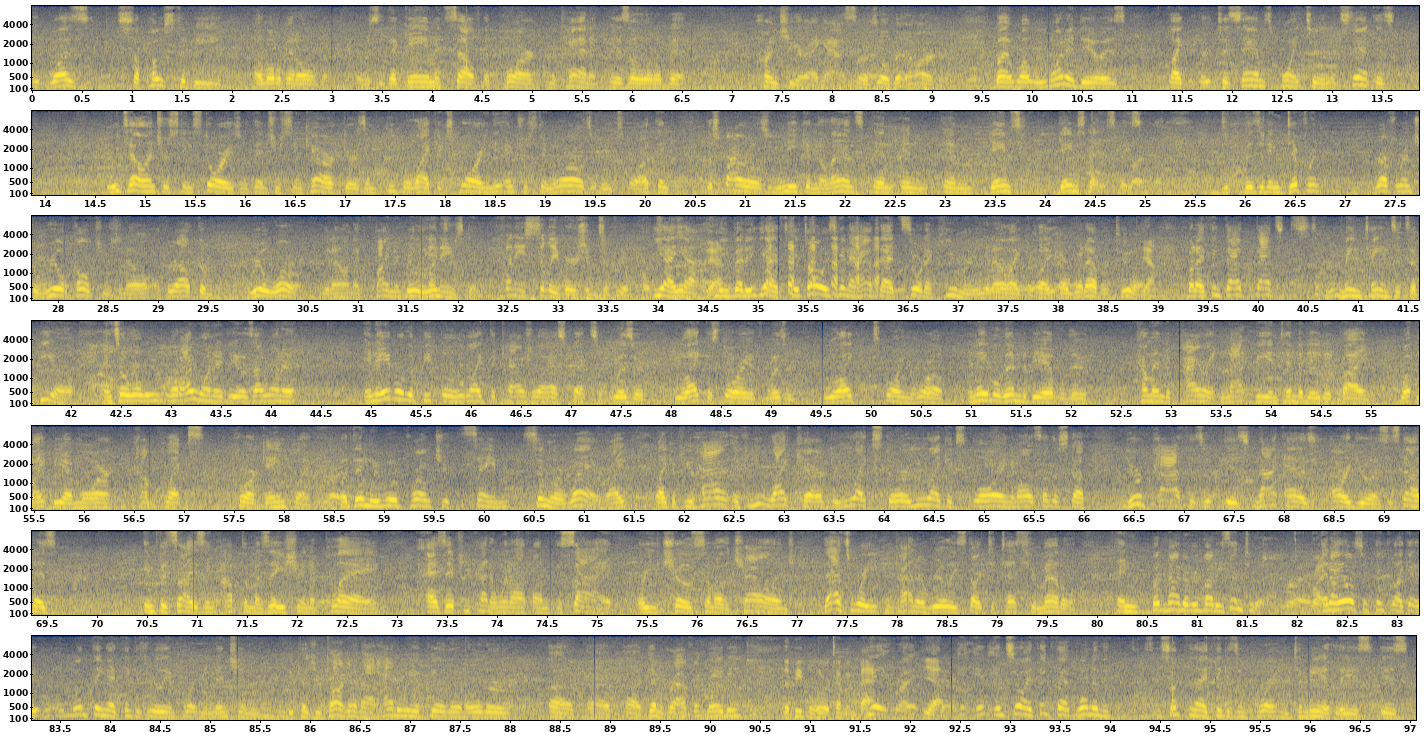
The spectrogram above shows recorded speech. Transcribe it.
it was supposed to be a little bit older. It was the game itself, the core mechanic is a little bit crunchier, I guess. So it's a little bit harder. But what we want to do is, like to Sam's point, to an extent, is we tell interesting stories with interesting characters, and people like exploring the interesting worlds that we explore. I think the Spiral is unique in the lands in in in games game space, basically, D- visiting different referential real cultures, you know, throughout the real world, you know, and I find it really Funny, interesting. funny, silly versions of real culture. Yeah, yeah. Yeah. I mean, but it, yeah, it's, it's always going to have that sort of humor, you know, like like or whatever to it. Yeah. But I think that that maintains its appeal. And so what we what I want to do is I want to enable the people who like the casual aspects of Wizard, who like the story of Wizard, who like exploring the world, enable them to be able to come into Pirate and not be intimidated by what might be a more complex core gameplay. But then we will approach it the same similar way, right? Like if you have if you like character, you like story, you like exploring and all this other stuff, your path is is not as arduous. It's not as emphasizing optimization of play as if you kind of went off on the side or you chose some other challenge. That's where you can kind of really start to test your mettle. And but not everybody's into it. Right. Right. And I also think like one thing I think is really important to mention because you're talking about how do we appeal to an older uh, uh, uh, demographic maybe. The people who are coming back. Yeah, Right. Yeah. And, and so I think that one of the something that I think is important to me at least is,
